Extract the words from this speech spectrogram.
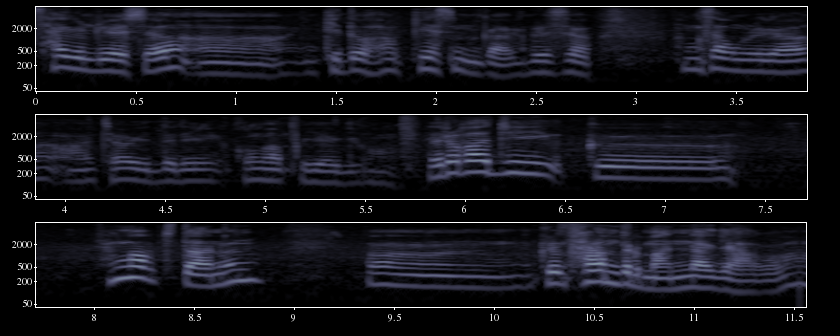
사역을 위해서 어, 기도하겠습니까? 그래서 항상 우리가 어, 저희들이 고맙고 여기고 여러 가지 그 생각지도 않은 어, 그런 사람들을 만나게 하고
